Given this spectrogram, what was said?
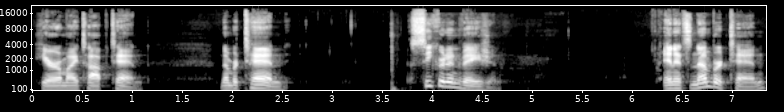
here are my top 10. Number 10, Secret Invasion. And it's number 10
